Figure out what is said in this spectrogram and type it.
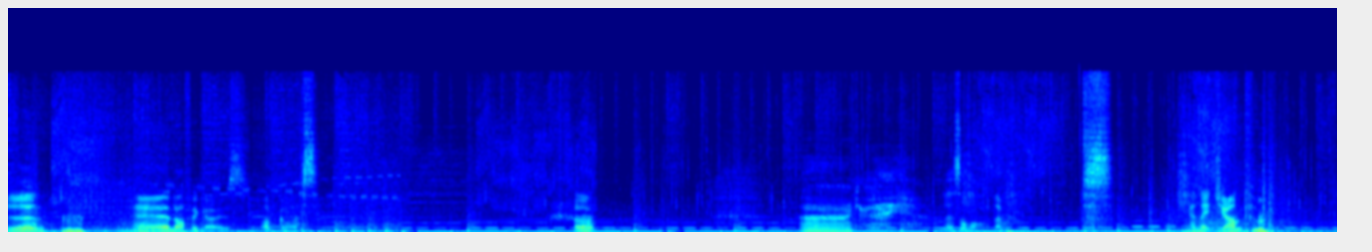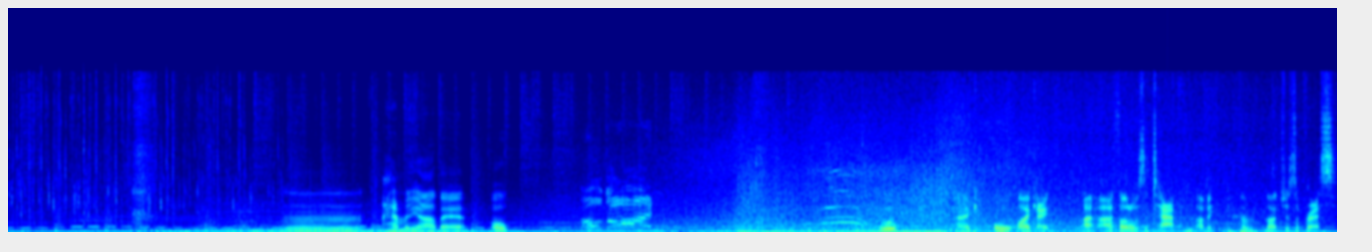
Ugh. and off it goes, of course. Oh. Okay, there's a lot of them. Can they jump? Mm, how many are there? Oh, Hold on! Oop. Okay. Oh, okay. I, I thought it was a tap, not, a, not just a press.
